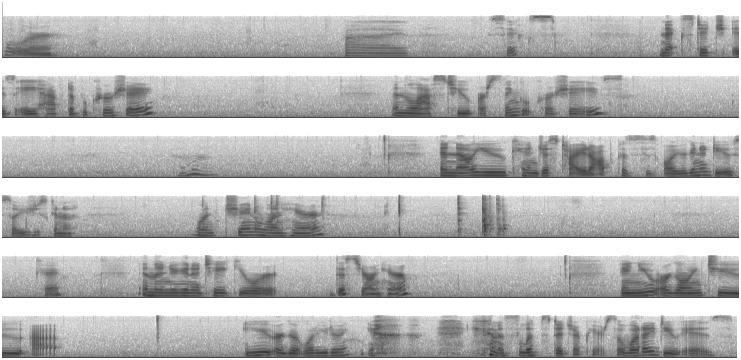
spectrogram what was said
four, five, six. Next stitch is a half double crochet and the last two are single crochets. Come on. And now you can just tie it off because this is all you're going to do. So you're just going to one chain one here. Okay. And then you're going to take your this yarn here. And you are going to uh, you are good what are you doing? Yeah. You're going to slip stitch up here. So what I do is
